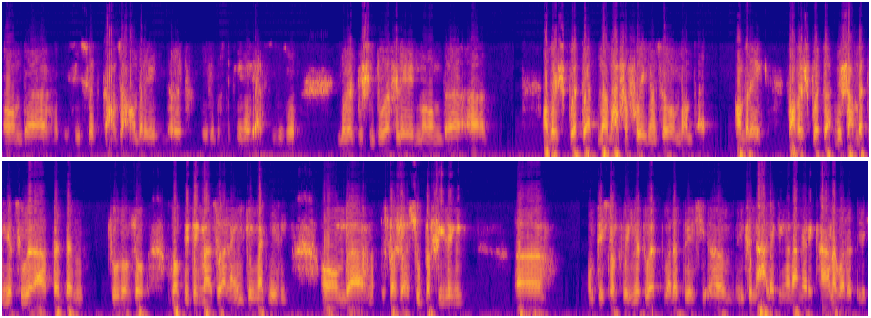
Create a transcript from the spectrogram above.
Und äh, es ist halt ganz eine andere Welt, also, was kennenlernst. Das ist so im olympischen Dorfleben und äh, äh, andere Sportarten dann auch verfolgen und so und, und äh, andere, andere Sportarten, wir schauen bei dir zu, auch bei, beim Judo und so. Und hab bin immer so Alleingänger gewesen. Und äh, es war schon ein super Feeling. Äh, und das dann gewinnen dort äh, im Finale gegen einen Amerikaner war natürlich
